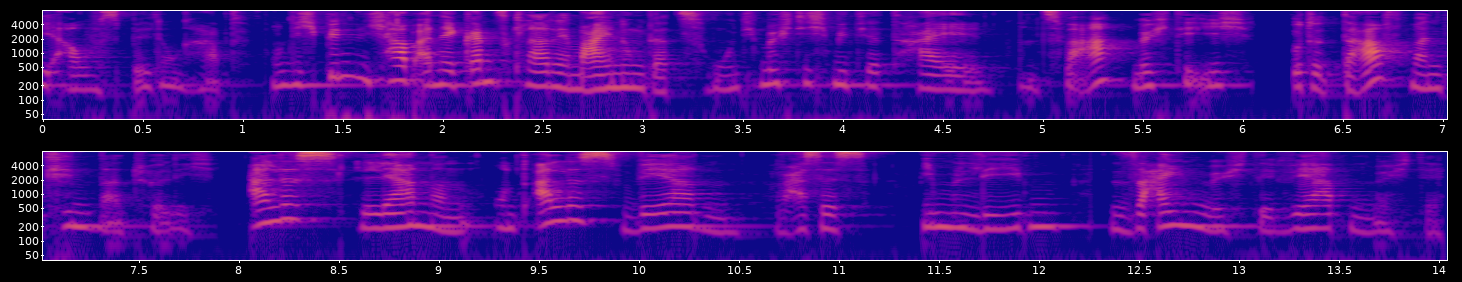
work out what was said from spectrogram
die Ausbildung hat. Und ich bin, ich habe eine ganz klare Meinung dazu und die möchte ich mit dir teilen. Und zwar möchte ich oder darf mein Kind natürlich alles lernen und alles werden, was es im Leben sein möchte, werden möchte.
